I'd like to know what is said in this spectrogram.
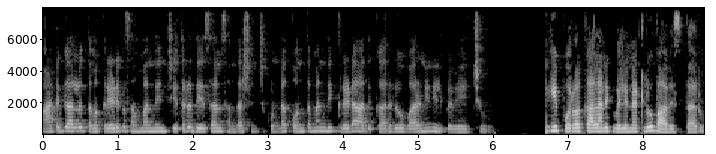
ఆటగాళ్ళు తమ క్రీడకు సంబంధించి ఇతర దేశాలను సందర్శించకుండా కొంతమంది క్రీడా అధికారులు వారిని నిలిపివేయచ్చు. తిరిగి పూర్వకాలానికి వెళ్ళినట్లు భావిస్తారు.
